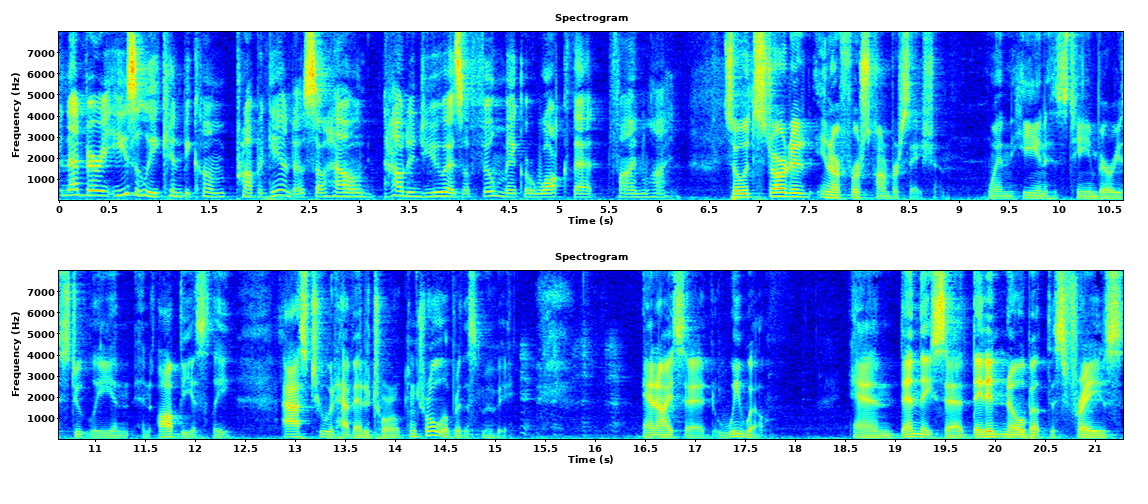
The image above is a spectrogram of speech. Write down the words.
And that very easily can become propaganda. So how how did you as a filmmaker walk that fine line? So it started in our first conversation when he and his team very astutely and, and obviously asked who would have editorial control over this movie. And I said, We will. And then they said they didn't know about this phrase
